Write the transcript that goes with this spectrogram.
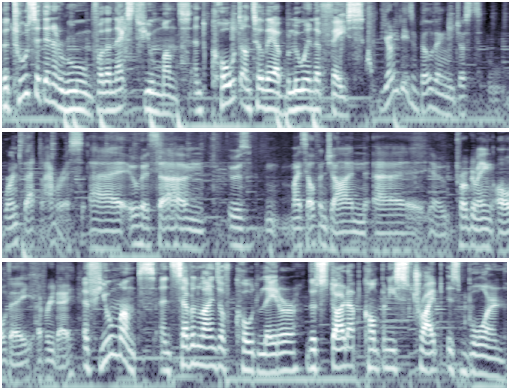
The two sit in a room for the next few months and code until they are blue in the face. The early days of building just weren't that glamorous. Uh, it was um, it was myself and John, uh, you know, programming all day, every day. A few months and seven lines of code later, the startup company Stripe is born.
